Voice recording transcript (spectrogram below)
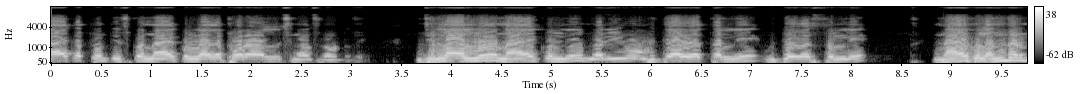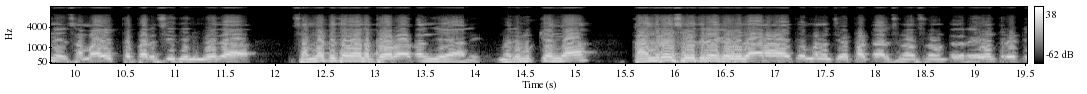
నాయకత్వం తీసుకొని నాయకుల్లాగా పోరాడాల్సిన అవసరం ఉంటుంది. జిల్లాల్లో నాయకుల్ని మరియు విద్యావేత్తల్ని ఉద్యోగస్తుల్ని నాయకులందరినీ సమాయుక్తపరిచి దీని మీద సంఘటితమైన పోరాటం చేయాలి. మరి ముఖ్యంగా కాంగ్రెస్ వ్యతిరేక విధానం అయితే మనం చేపట్టాల్సిన అవసరం ఉంటుంది. రేవంత్ రెడ్డి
